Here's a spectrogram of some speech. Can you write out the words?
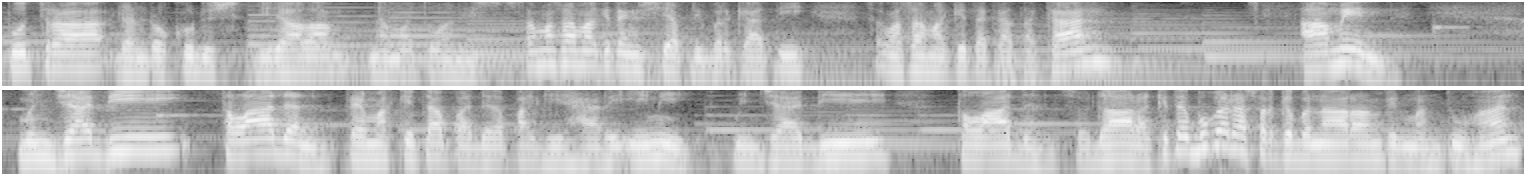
Putra dan Roh Kudus di dalam nama Tuhan Yesus. Sama-sama kita yang siap diberkati, sama-sama kita katakan amin. Menjadi teladan tema kita pada pagi hari ini, menjadi teladan. Saudara, kita buka dasar kebenaran firman Tuhan.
